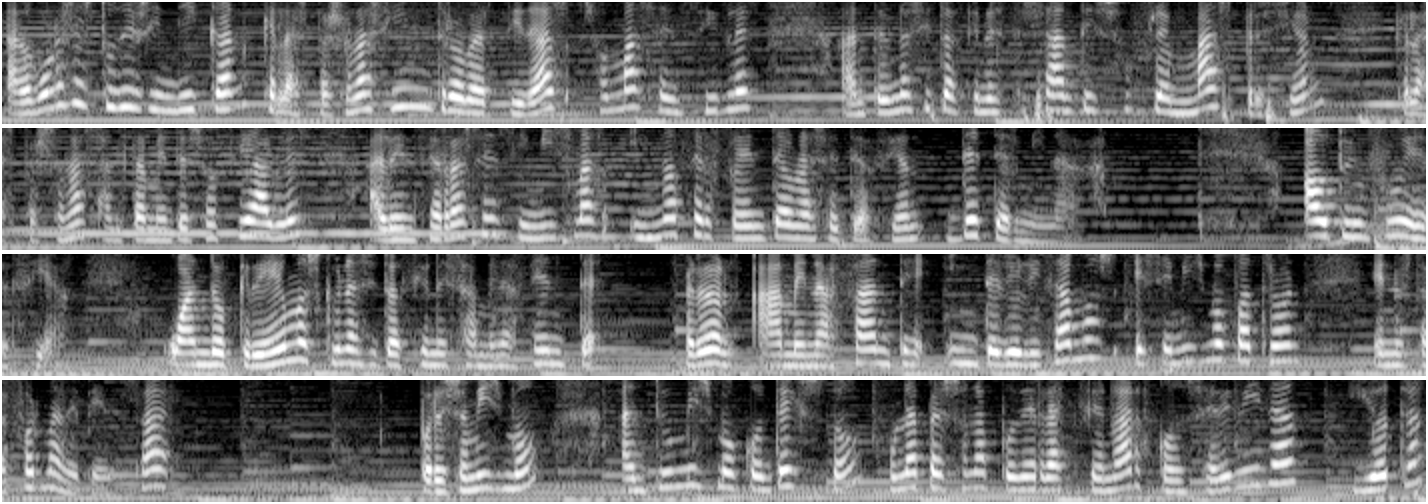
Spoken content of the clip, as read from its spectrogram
Algunos estudios indican que las personas introvertidas son más sensibles ante una situación estresante y sufren más presión que las personas altamente sociables al encerrarse en sí mismas y no hacer frente a una situación determinada. Autoinfluencia. Cuando creemos que una situación es amenazante, perdón, amenazante, interiorizamos ese mismo patrón en nuestra forma de pensar. Por eso mismo, ante un mismo contexto, una persona puede reaccionar con serenidad y otra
